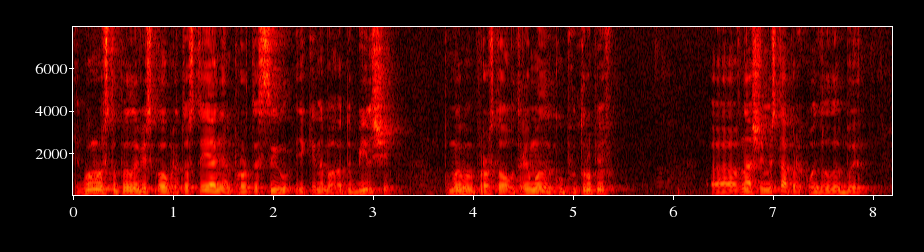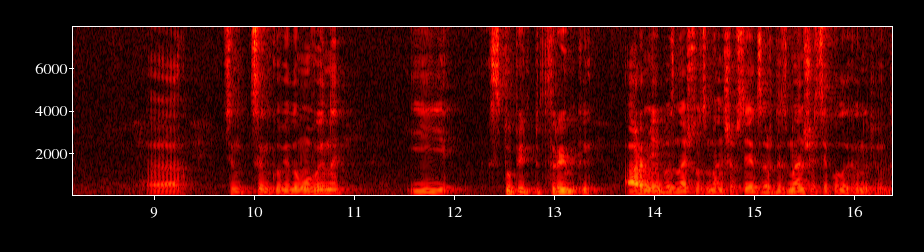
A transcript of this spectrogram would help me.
якби ми вступили в військове протистояння проти сил, які набагато більші, то ми б просто отримали купу трупів. Е, В наші міста приходили би цинкові домовини, і ступінь підтримки армії би значно зменшився, як завжди зменшується, коли гинуть люди.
